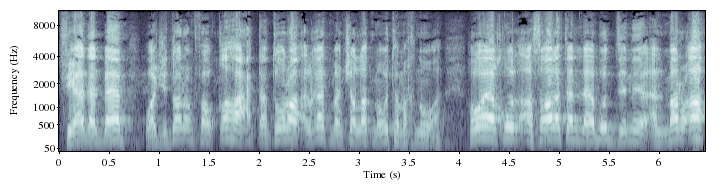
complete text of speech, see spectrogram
في هذا الباب وجدارا فوقها حتى ترى لغايه ما إن شاء الله تموتها مخنوقة. هو يقول أصالة لابد إن المرأة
